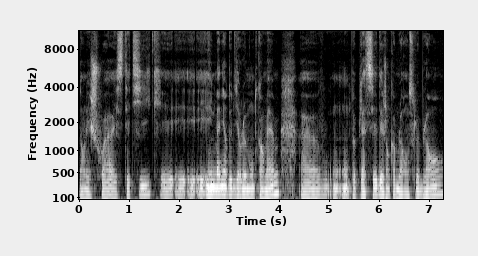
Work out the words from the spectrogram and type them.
dans les choix esthétiques et, une manière de dire le monde quand même, euh, on, peut placer des gens comme Laurence Leblanc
